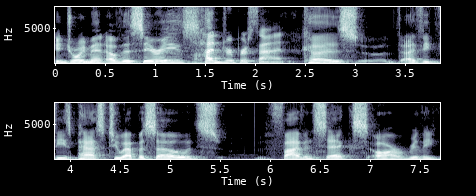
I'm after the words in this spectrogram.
enjoyment of this series 100%. because I think these past two episodes, five and six, are really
